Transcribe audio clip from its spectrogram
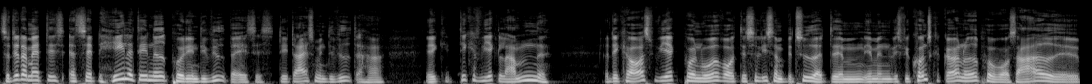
Så det der med at, det, at sætte hele det ned på et individbasis, det er dig som individ, der har, ikke? det kan virke lammende. Og det kan også virke på en måde, hvor det så ligesom betyder, at øhm, jamen, hvis vi kun skal gøre noget på vores eget øh,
